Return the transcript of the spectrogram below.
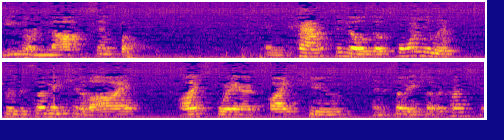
These are not simple. And you have to know those formulas for the summation of i, i squared, i cubed, and the summation of a constant.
